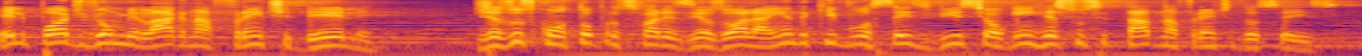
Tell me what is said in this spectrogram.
Ele pode ver um milagre na frente dele. Jesus contou para os fariseus: Olha, ainda que vocês vissem alguém ressuscitado na frente de vocês,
